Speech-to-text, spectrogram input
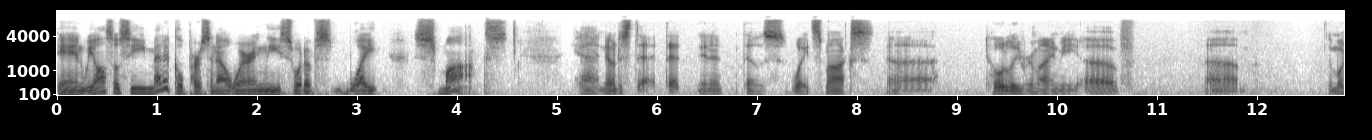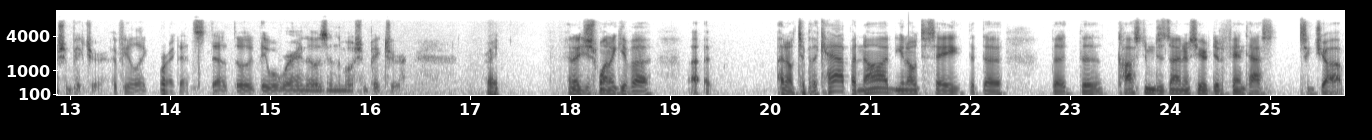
and we also see medical personnel wearing these sort of white smocks. Yeah, I noticed that. That and it, those white smocks uh, totally remind me of um, the motion picture. I feel like Right. that's that they were wearing those in the motion picture. Right. And I just want to give a, a I don't tip of the cap, a nod, you know, to say that the the the costume designers here did a fantastic job.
